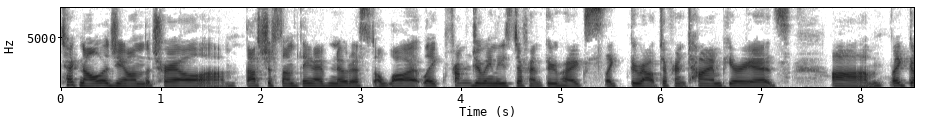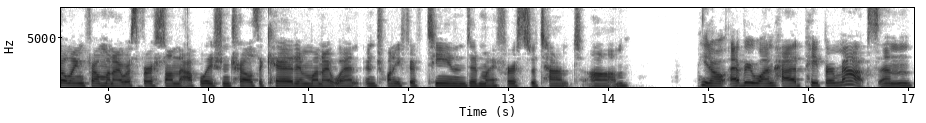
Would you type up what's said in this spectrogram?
technology on the trail. Um, that's just something I've noticed a lot, like from doing these different through hikes, like throughout different time periods. Um, like going from when I was first on the Appalachian Trail as a kid and when I went in 2015 and did my first attempt. Um, you know, everyone had paper maps and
